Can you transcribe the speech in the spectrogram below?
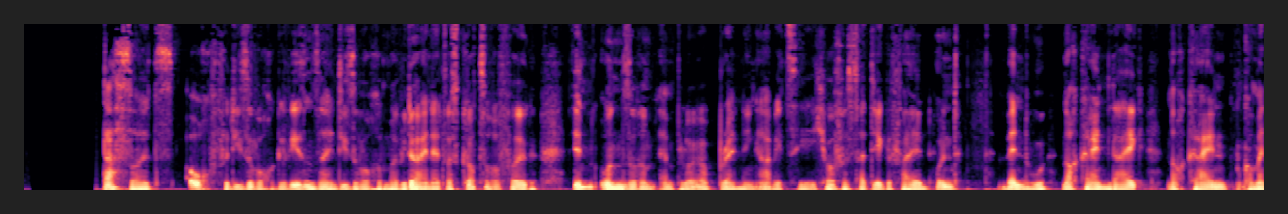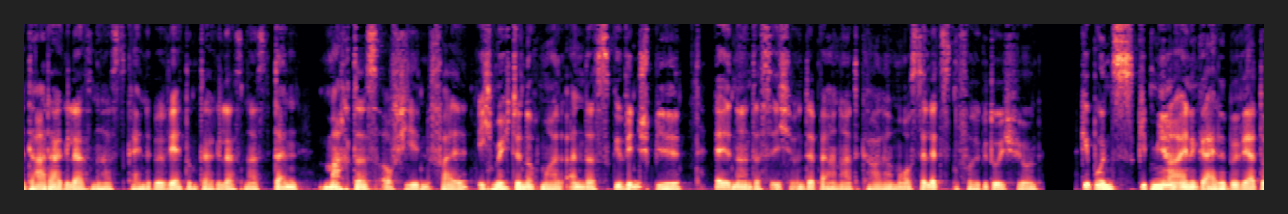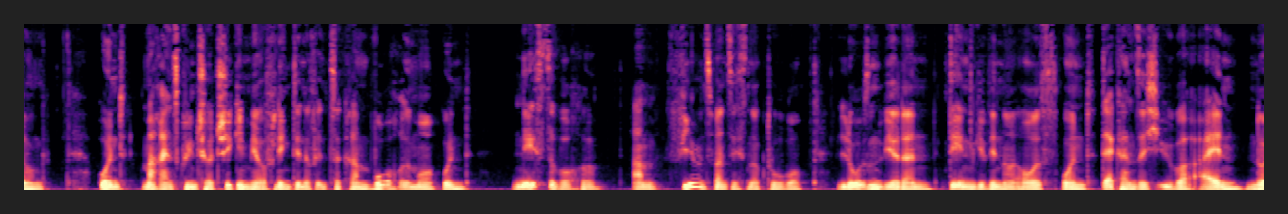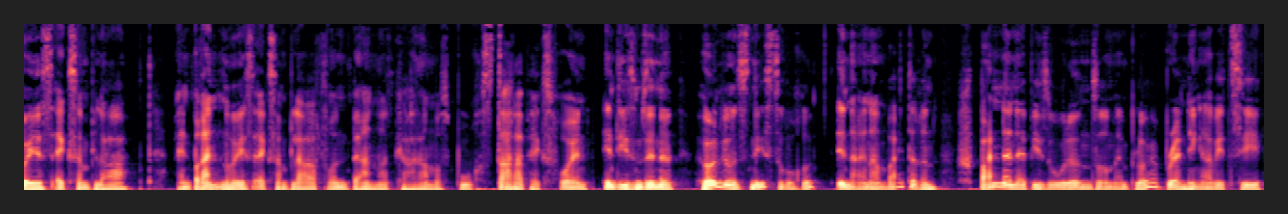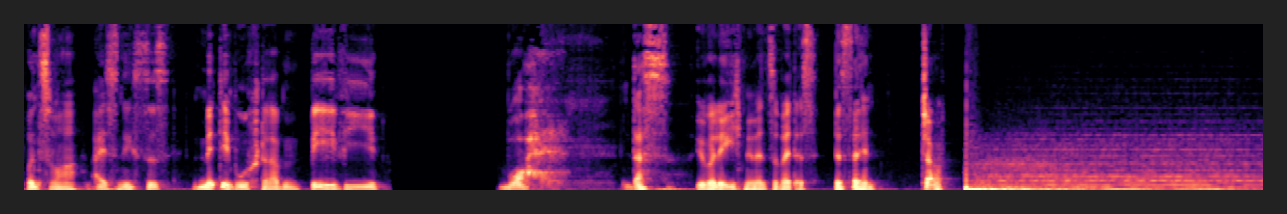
Das soll es auch für diese Woche gewesen sein. Diese Woche mal wieder eine etwas kürzere Folge in unserem Employer Branding ABC. Ich hoffe, es hat dir gefallen und wenn du noch kein Like, noch keinen Kommentar dagelassen hast, keine Bewertung dagelassen hast, dann mach das auf jeden Fall. Ich möchte nochmal an das Gewinnspiel erinnern, das ich und der Bernhard Karlhammer aus der letzten Folge durchführen. Gib uns, gib mir eine geile Bewertung und mach einen Screenshot, schick ihn mir auf LinkedIn, auf Instagram, wo auch immer und nächste Woche am 24. Oktober losen wir dann den Gewinner aus und der kann sich über ein neues Exemplar, ein brandneues Exemplar von Bernhard Karlhamers Buch Startup Hacks freuen. In diesem Sinne hören wir uns nächste Woche in einer weiteren spannenden Episode unserem Employer Branding ABC und zwar als nächstes mit dem Buchstaben B wie Boah, das überlege ich mir, wenn es soweit ist. Bis dahin. Ciao.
